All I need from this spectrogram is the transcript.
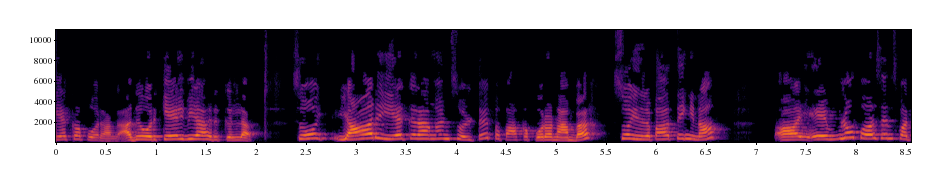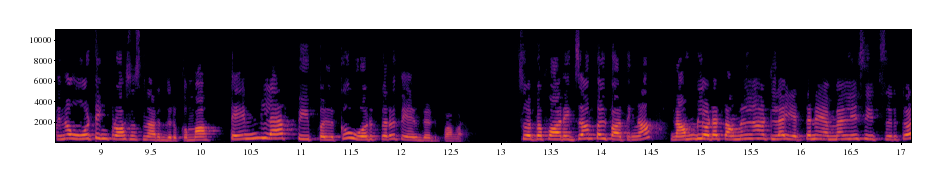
இயக்க போறாங்க? அது ஒரு கேள்வியா இருக்குல்ல. சோ யாரு இயக்குறாங்கன்னு சொல்லிட்டு இப்ப பார்க்க போறோம் நாம. சோ இதுல பாத்தீங்கன்னா எவ்வளோ பர்சன்ஸ் பார்த்தீங்கன்னா ஓட்டிங் ப்ராசஸ் நடந்திருக்குமா? டென் லேக் பீப்புளுக்கு ஒருத்தரை தேர்ந்தெடுப்பாங்க ஸோ இப்போ ஃபார் எக்ஸாம்பிள் பார்த்தீங்கன்னா நம்மளோட தமிழ்நாட்டில் எத்தனை எம்எல்ஏ சீட்ஸ் இருக்கு?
